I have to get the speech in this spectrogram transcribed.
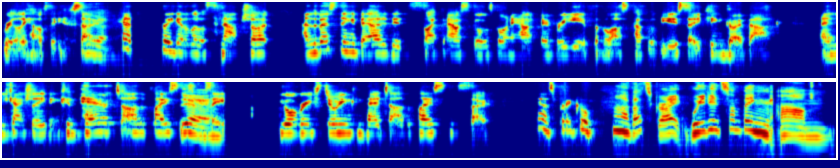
really healthy. So Yeah. yeah, we get a little snapshot. And the best thing about it is like our school's gone out every year for the last couple of years. So you can go back and you can actually even compare it to other places Yeah. and see your reef's doing compared to other places. So yeah, it's pretty cool. Oh, that's great. We did something um,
